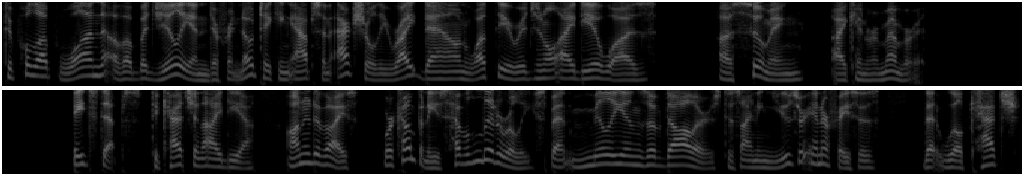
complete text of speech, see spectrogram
To pull up one of a bajillion different note taking apps and actually write down what the original idea was, assuming I can remember it. 8 steps to catch an idea on a device where companies have literally spent millions of dollars designing user interfaces that will catch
